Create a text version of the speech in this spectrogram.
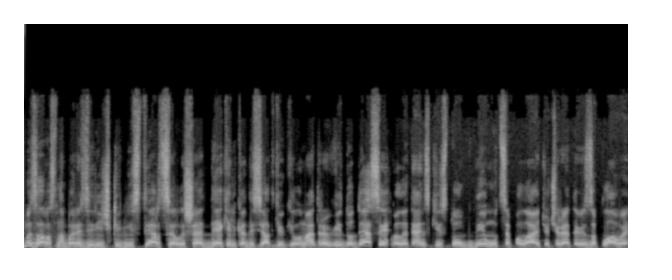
Ми зараз на березі річки Дністер. Це лише декілька десятків кілометрів від Одеси. Велетенський стовп диму це палають очеретові заплави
